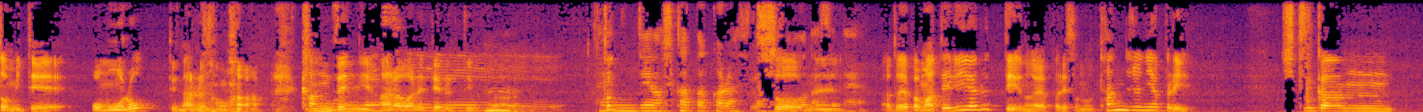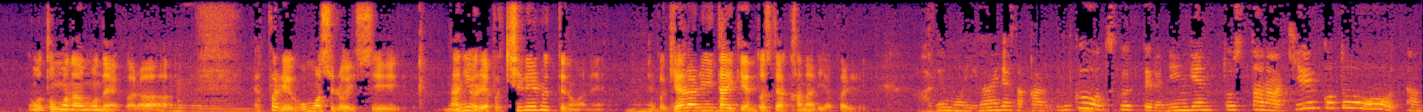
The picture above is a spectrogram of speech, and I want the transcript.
と見ておもろってなるのは完全に現れてるっていうか。うん。の仕方からしてもそうですね。あとやっぱマテリアルっていうのがやっぱりその単純にやっぱり質感を伴うものやからやっぱり面白いし何よりやっぱ着れるっていうのがねやっぱギャラリー体験としてはかなりやっぱりあでも意外でした。か服を作ってる人間としたら着ることをあの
